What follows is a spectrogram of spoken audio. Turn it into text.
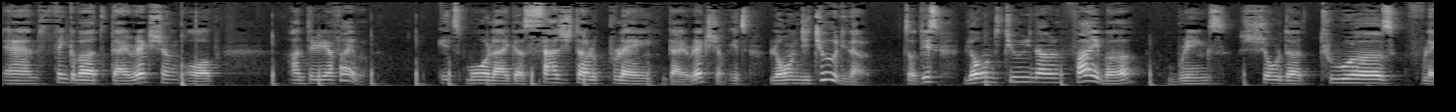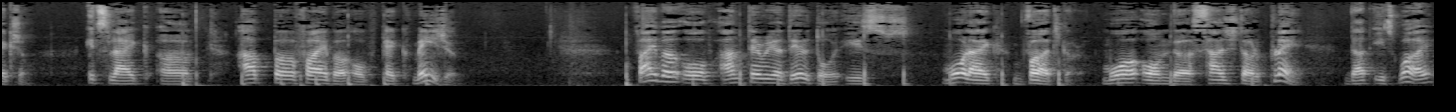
And think about direction of anterior fiber. It's more like a sagittal plane direction. It's longitudinal. So this longitudinal fiber brings shoulder towards flexion. It's like uh, upper fiber of pec major. Fiber of anterior deltoid is more like vertical, more on the sagittal plane. That is why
